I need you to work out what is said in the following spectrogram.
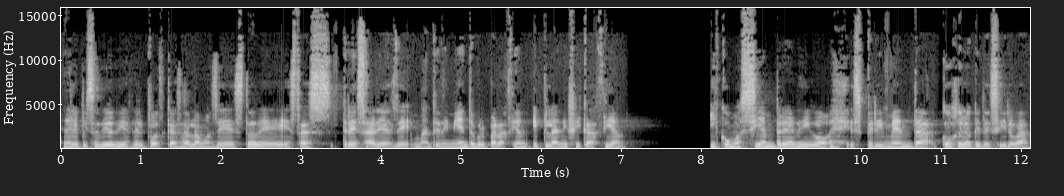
En el episodio 10 del podcast hablamos de esto, de estas tres áreas de mantenimiento, preparación y planificación. Y como siempre digo, experimenta, coge lo que te sirva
